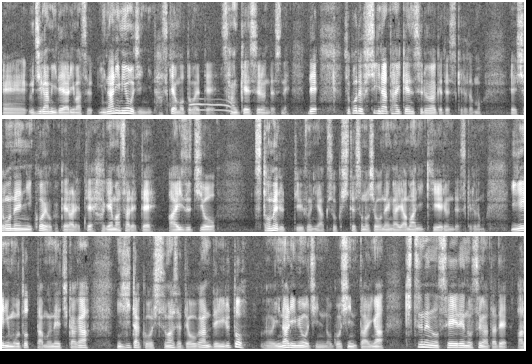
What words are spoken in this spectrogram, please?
えー氏神であります稲荷明神に助けを求めて参詣するんですね。でそこで不思議な体験するわけですけれども、えー少年に声をかけられて励まされて相槌を務めるっていうふうに約束してその少年が山に消えるんですけれども家に戻った宗近が身支度を済ませて拝んでいるとうん稲荷明神のご神体が狐の精霊の姿で現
